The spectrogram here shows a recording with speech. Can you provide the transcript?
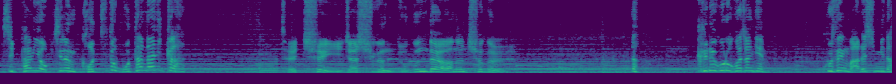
지팡이 없이는 걷지도 못한다니까! 대체 이 자식은 누군데 아는 척을? 그레고로 과장님 고생 많으십니다.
